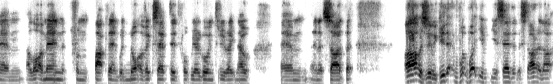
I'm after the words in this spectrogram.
Um, a lot of men from back then would not have accepted what we are going through right now, um, and it's sad. But oh, that was really good. What, what you, you said at the start of that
